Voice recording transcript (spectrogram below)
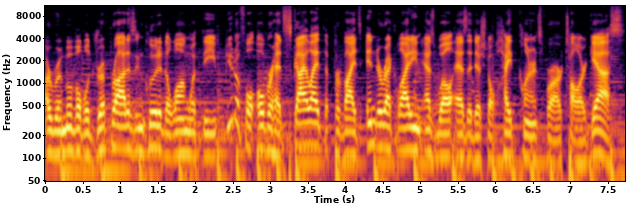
A removable drip rod is included along with the beautiful overhead skylight that provides indirect lighting as well as additional height clearance for our taller guests.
